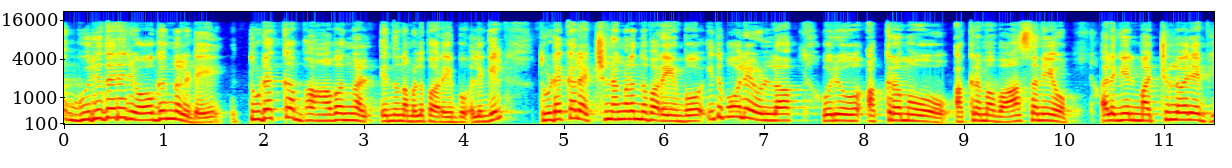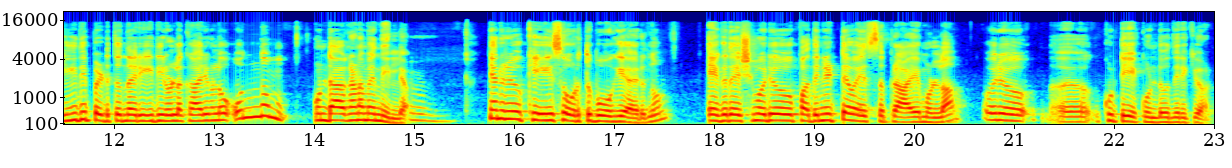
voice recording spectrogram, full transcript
ഗുരുതര രോഗങ്ങളുടെ തുടക്ക ഭാവങ്ങൾ എന്ന് നമ്മൾ പറയുമ്പോൾ അല്ലെങ്കിൽ തുടക്ക ലക്ഷണങ്ങൾ എന്ന് പറയുമ്പോൾ ഇതുപോലെയുള്ള ഒരു അക്രമമോ അക്രമവാസനയോ അല്ലെങ്കിൽ മറ്റുള്ളവരെ ഭീതിപ്പെടുത്തുന്ന രീതിയിലുള്ള കാര്യങ്ങളോ ഒന്നും ഉണ്ടാകണമെന്നില്ല. ഞാനൊരു കേസ് ഓർത്തു പോവുകയായിരുന്നു. ഏകദേശം ഒരു പതിനെട്ട് വയസ്സ് പ്രായമുള്ള ഒരു കുട്ടിയെ കൊണ്ടുവന്നിരിക്കുകയാണ്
